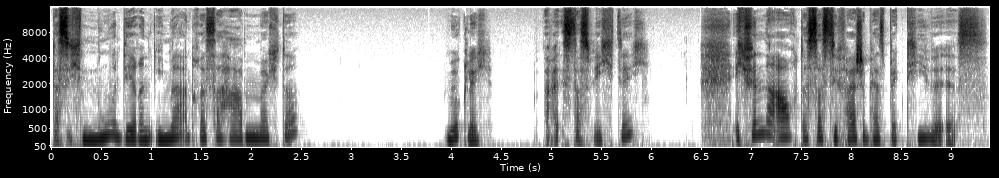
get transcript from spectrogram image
dass ich nur deren E-Mail-Adresse haben möchte? Möglich. Aber ist das wichtig? Ich finde auch, dass das die falsche Perspektive ist.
